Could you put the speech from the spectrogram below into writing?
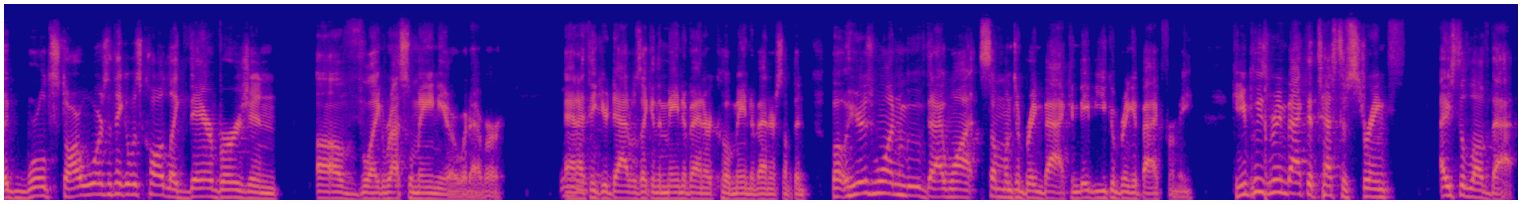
like World Star Wars, I think it was called, like their version of like WrestleMania or whatever. And I think mm-hmm. your dad was like in the main event or co-main event or something. But here's one move that I want someone to bring back, and maybe you can bring it back for me. Can you please bring back the test of strength? I used to love that.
